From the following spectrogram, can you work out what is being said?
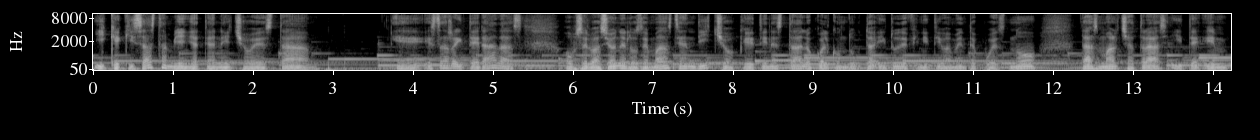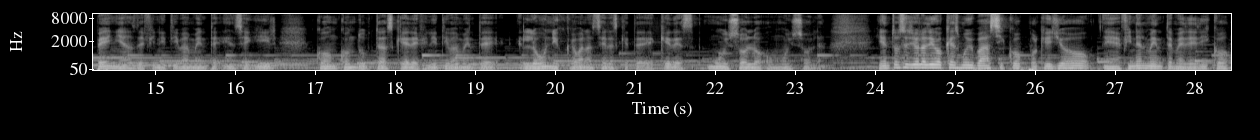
y que quizás también ya te han hecho esta, eh, estas reiteradas observaciones, los demás te han dicho que tienes tal o cual conducta y tú definitivamente pues no das marcha atrás y te empeñas definitivamente en seguir con conductas que definitivamente lo único que van a hacer es que te quedes muy solo o muy sola. Y entonces yo le digo que es muy básico porque yo eh, finalmente me dedico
